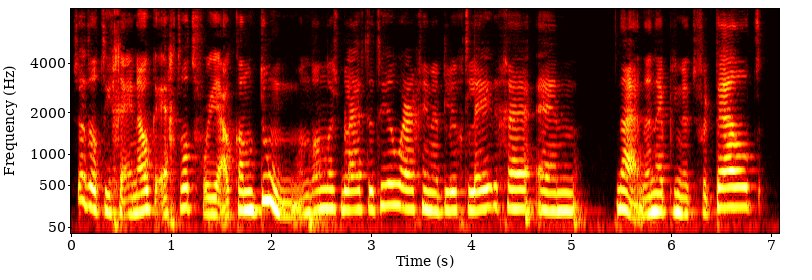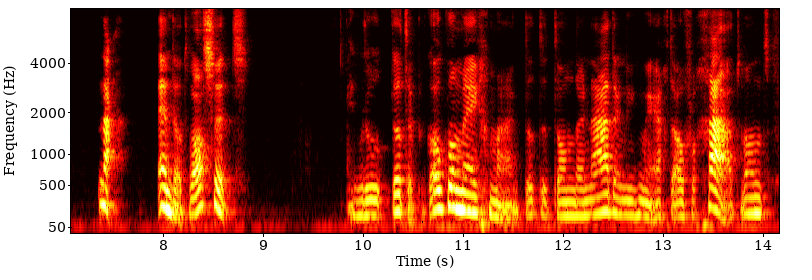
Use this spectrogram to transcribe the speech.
zodat diegene ook echt wat voor jou kan doen. Want anders blijft het heel erg in het luchtledige en nou ja, dan heb je het verteld. Nou, en dat was het. Ik bedoel, dat heb ik ook wel meegemaakt. Dat het dan daarna er niet meer echt over gaat. Want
